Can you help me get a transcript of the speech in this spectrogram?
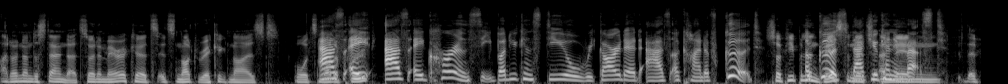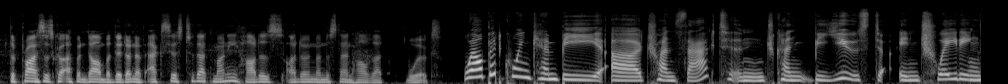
I don't understand that. So in America, it's it's not recognized or it's not as a as a currency, but you can still regard it as a kind of good. so people a invest good in that it you can and then invest. The, the prices go up and down, but they don't have access to that money. How does I don't understand how that works. Well, Bitcoin can be uh, transact and can be used in trading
